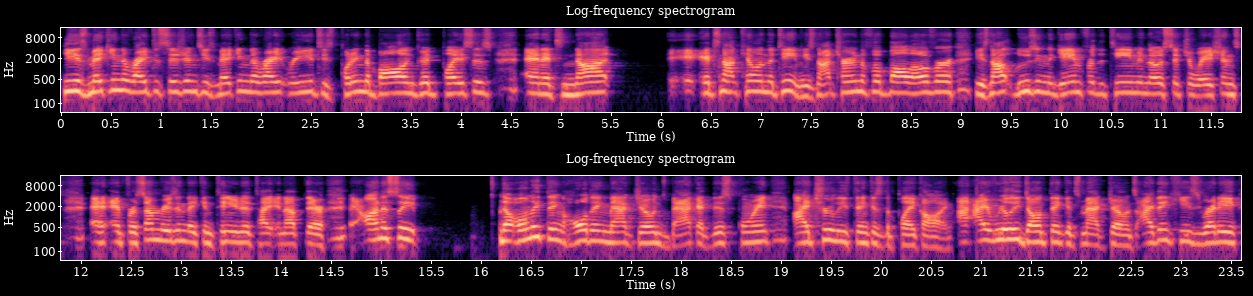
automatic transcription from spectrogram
he is making the right decisions, he's making the right reads, he's putting the ball in good places and it's not it's not killing the team. He's not turning the football over. He's not losing the game for the team in those situations. And, and for some reason, they continue to tighten up there. Honestly, the only thing holding Mac Jones back at this point, I truly think, is the play calling. I, I, really don't think it's Mac Jones. I think he's ready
